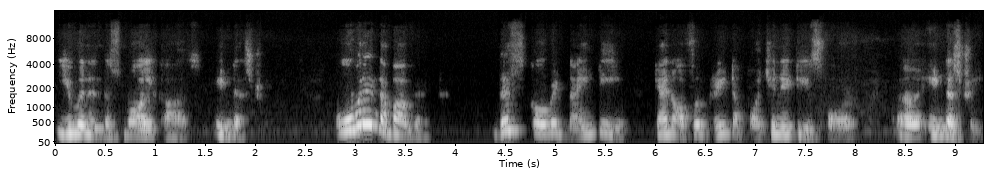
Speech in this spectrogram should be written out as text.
even in the small cars industry. Over and above it, this COVID-19 can offer great opportunities for uh, industry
